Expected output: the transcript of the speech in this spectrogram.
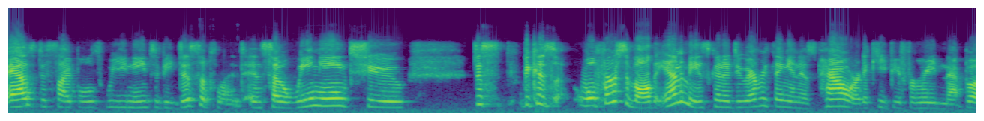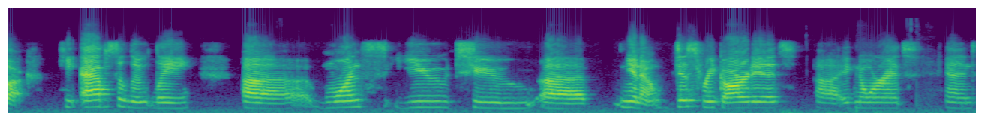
as disciples, we need to be disciplined. And so, we need to just because, well, first of all, the enemy is going to do everything in his power to keep you from reading that book. He absolutely uh, wants you to, uh, you know, disregard it, uh, ignore it. And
